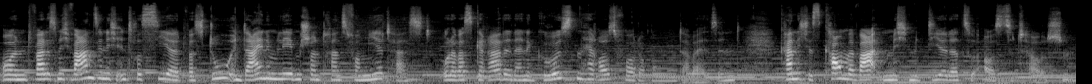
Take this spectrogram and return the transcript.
Und weil es mich wahnsinnig interessiert, was du in deinem Leben schon transformiert hast oder was gerade deine größten Herausforderungen dabei sind, kann ich es kaum erwarten, mich mit dir dazu auszutauschen.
